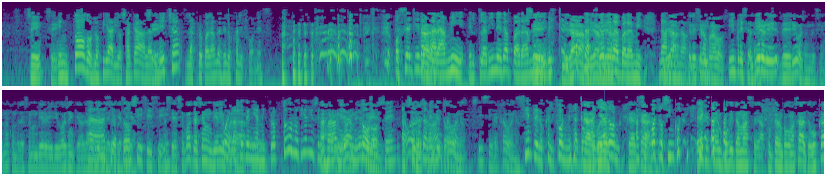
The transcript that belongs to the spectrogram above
Sí, sí. En todos los diarios, acá a la Sí. derecha, las propagandas de los calefones. O sea que era Claro. para mí, el clarín era para Sí, mí, ¿viste? mirá, la mirá, mirá. era para mí. No, no, no. Te lo hicieron I- para vos. Impresionante. El diario de Irigoyen decían, ¿no? Cuando le hacían un diario de Irigoyen que hablaba Ah, bien de lo que cierto, hacía. sí, sí, sí. Así es, vos te hacían un diario Bueno, para... yo tenía eh, mis propios... Todos los diarios eran Ajá, para mí mirá, qué Todos. ¿eh? Está bueno Absolutamente ¿eh? Está todos. bueno. Sí, sí. Está bueno. Siempre los calefones me Claro, acompañaron bueno, claro, hace claro. cuatro o cinco días. Tenés que estar un poquito más, eh, apuntar un poco más alto. Buscá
